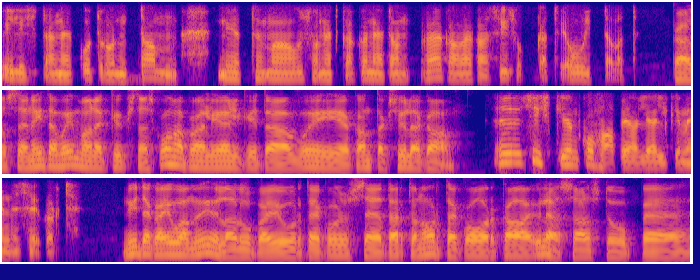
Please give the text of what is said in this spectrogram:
vilistlane Gudrun Tamm. nii et ma usun, et ka kõned on väga-väga sisukad ja huvitavad. kas neid on võimalik üksnes kohapeal jälgida või kantakse üle ka? siiski on kohapeal jälgimine seekord nüüd aga jõuame öölaulupeo juurde, kus Tartu noortekoor ka üles astub eh,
